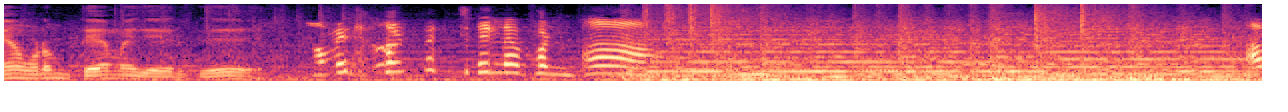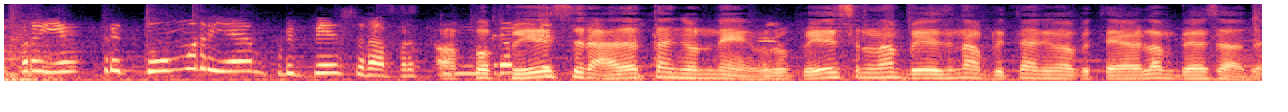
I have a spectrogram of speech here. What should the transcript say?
ஏன் உடம்பு என்ன பண்ணான் அப்புறம் எப்படி துமுறு ஏன் இப்படி பேசுற? அப்புறம் அப்ப திமிரா பேசுற அதத்தான் சொன்னேன். ஒரு பேசுனா அப்படித்தான் நீ அப்ப தேவையெல்லாம் பேசாத.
